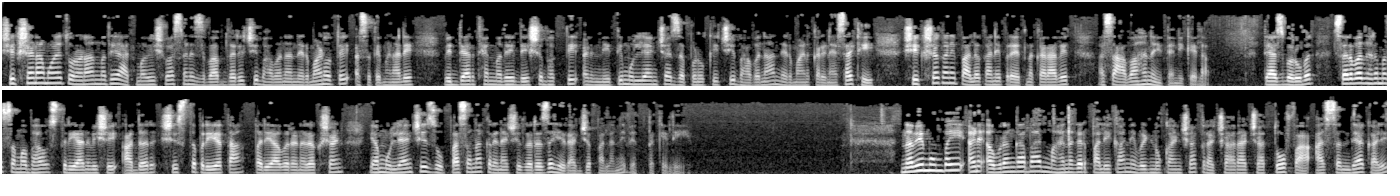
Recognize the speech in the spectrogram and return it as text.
शिक्षणामुळे तरुणांमध्ये आत्मविश्वास आणि जबाबदारीची भावना निर्माण होते असं ते म्हणाले. विद्यार्थ्यांमध्ये देशभक्ती आणि नीतिमूल्यांच्या जपणुकीची भावना निर्माण करण्यासाठी शिक्षक आणि पालकांनी प्रयत्न करावेत असं आवाहनही त्यांनी केलं. त्याचबरोबर सर्वधर्म समभाव स्त्रियांविषयी आदर शिस्तप्रियता पर्यावरण रक्षण या मूल्यांची जोपासना करण्याची गरजही राज्यपालांनी व्यक्त केली. नवी मुंबई आणि औरंगाबाद महानगरपालिका निवडणुकांच्या प्रचाराच्या तोफा आज संध्याकाळी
